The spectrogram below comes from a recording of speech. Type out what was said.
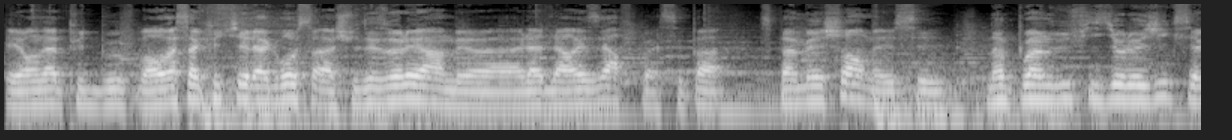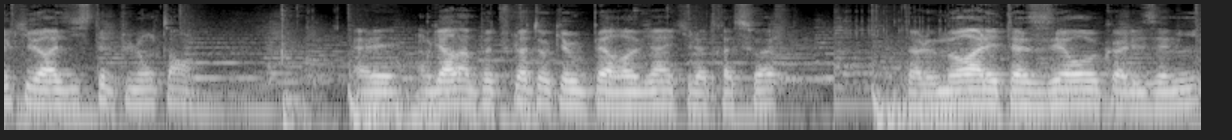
Et on a plus de bouffe. Bon, on va sacrifier la grosse. Ah, je suis désolé, hein, mais euh, elle a de la réserve, quoi. C'est pas, pas méchant, mais c'est d'un point de vue physiologique, c'est elle qui va résister le plus longtemps. Allez, on garde un peu de flotte au cas où le père revient et qu'il a très soif. Le moral est à zéro, quoi, les amis.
